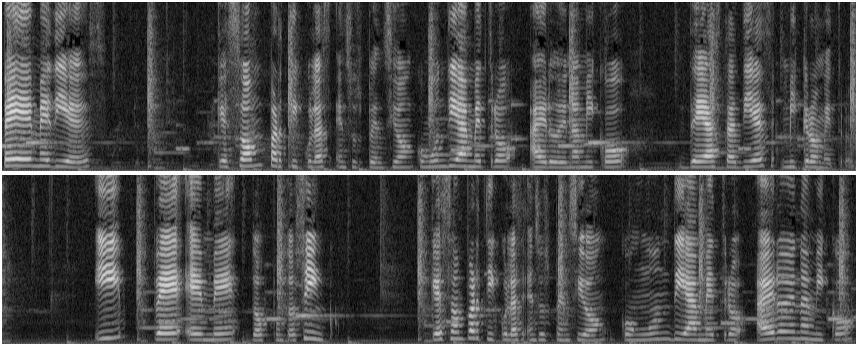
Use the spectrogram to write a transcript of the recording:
PM10, que son partículas en suspensión con un diámetro aerodinámico de hasta 10 micrómetros, y PM2.5, que son partículas en suspensión con un diámetro aerodinámico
